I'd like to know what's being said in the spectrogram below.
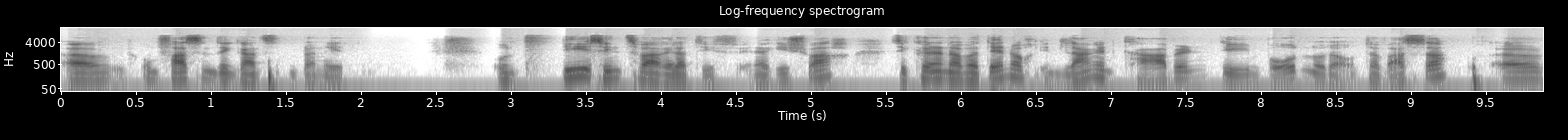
äh, umfassen den ganzen Planeten. Und die sind zwar relativ energieschwach, sie können aber dennoch in langen Kabeln, die im Boden oder unter Wasser äh,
